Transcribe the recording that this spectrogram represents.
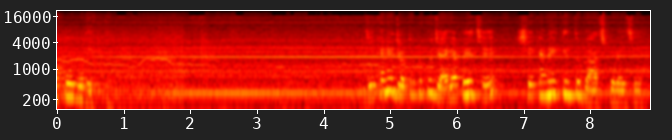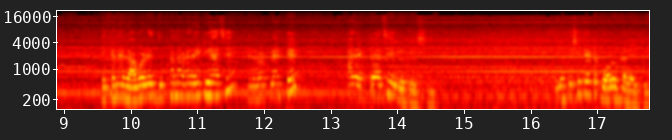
অপূর্ব দেখতে। যেখানে যতটুকু জায়গা পেয়েছে সেখানেই কিন্তু গাছ করেছে এখানে রাবারের দুখানা ভ্যারাইটি আছে রাবার প্ল্যান্টের আর একটা আছে এলোকেশন এলোকেশনটা একটা বড় ভ্যারাইটি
